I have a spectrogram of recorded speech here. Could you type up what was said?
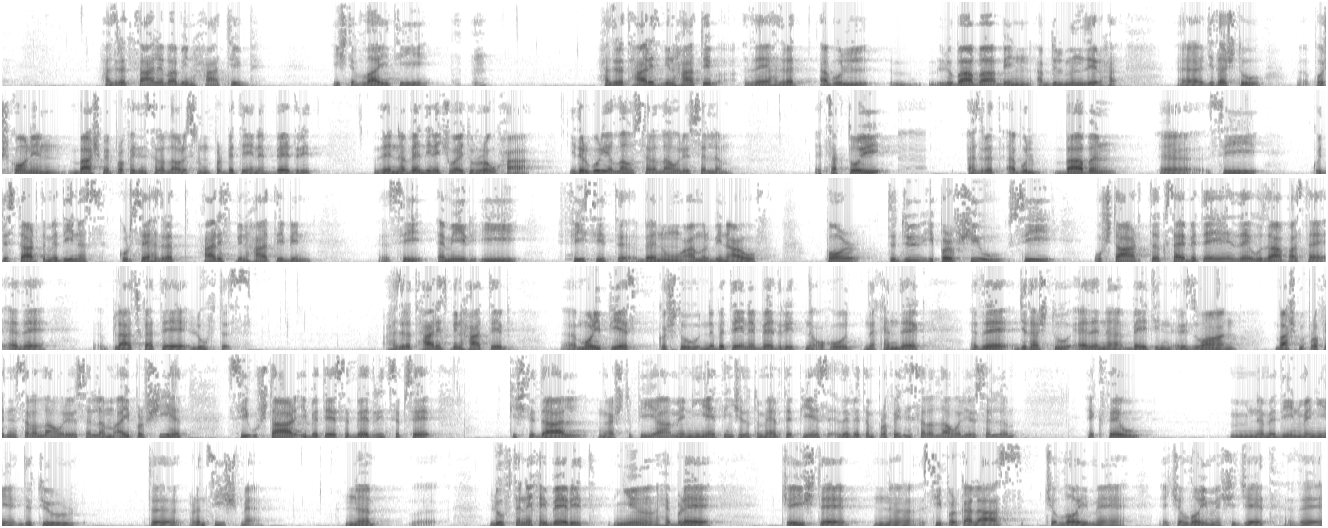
Hazret Thaleba bin Hatib, ishte vëllai i tij, Hazret Harith bin Hatib dhe Hazret Abu Lubaba bin Abdul Munzir, gjithashtu, po shkonin bashkë me profetin sallallahu alaihi wasallam për betejën e Bedrit dhe në vendin e quajtur Rauha i dërguari i Allahut sallallahu alaihi wasallam e caktoi Hazrat Abu Lubabën si kujdestar të Medinës, kurse Hazrat Harith bin Hatibin si emir i fisit Banu Amr bin Auf. Por të dy i përfshiu si ushtar të kësaj beteje dhe u dha pastaj edhe plaçkat e luftës. Hazrat Haris bin Hatib mori pjesë kështu në betejën e Bedrit, në Uhud, në Hendek dhe gjithashtu edhe në Bejtin Rizwan bashkë me Profetin sallallahu alaihi wasallam. Ai përfshihet si ushtar i betejës së Bedrit sepse kishte dalë nga shtëpia me nijetin që do të merrte pjesë dhe vetëm Profeti sallallahu alaihi wasallam e ktheu në Medinë me një detyrë të rëndësishme. Në luftën e Khejberit, një hebre që ishte në sipër kalasë, qëlloi me e qëlloi me shigjetë dhe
